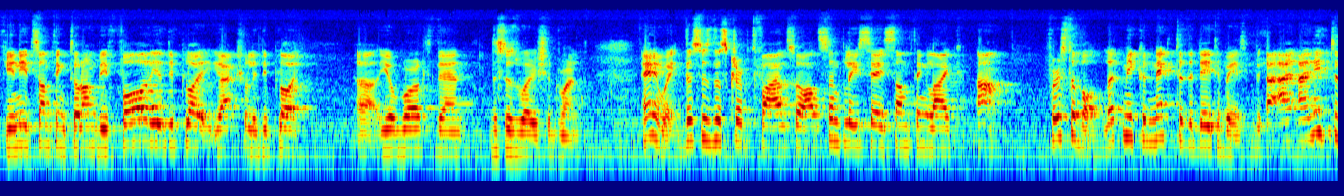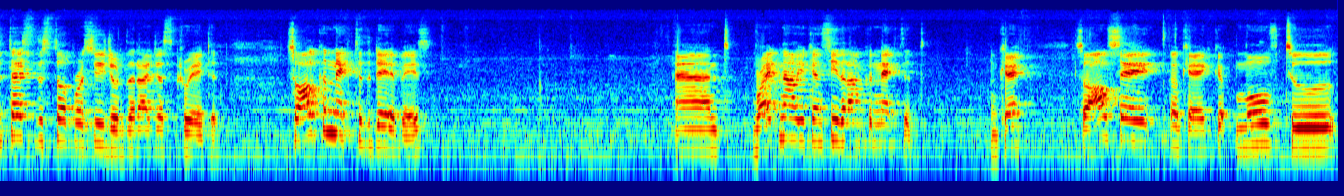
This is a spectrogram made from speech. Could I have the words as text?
If you need something to run before you deploy, you actually deploy uh, your work, then this is where you should run it. Anyway, this is the script file, so I'll simply say something like, ah, first of all, let me connect to the database. I, I need to test the store procedure that I just created. So I'll connect to the database. And right now you can see that I'm connected. Okay? So I'll say, okay, move to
